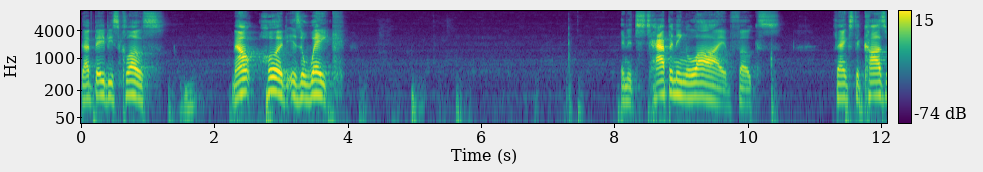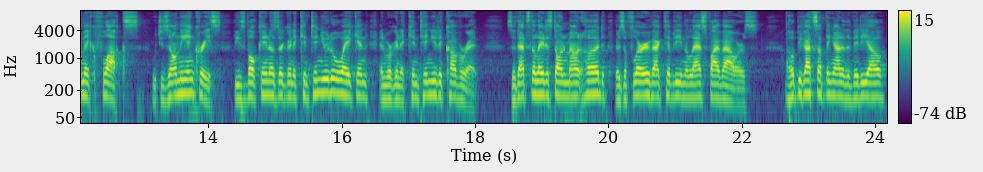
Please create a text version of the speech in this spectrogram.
that baby's close. Mount Hood is awake. And it's happening live, folks. Thanks to cosmic flux, which is on the increase. These volcanoes are going to continue to awaken, and we're going to continue to cover it. So that's the latest on Mount Hood. There's a flurry of activity in the last five hours. I hope you got something out of the video.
